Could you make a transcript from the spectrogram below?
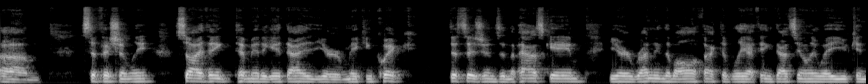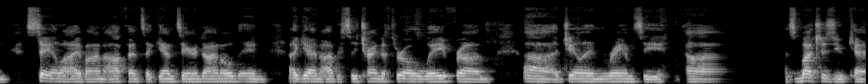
um, sufficiently. So I think to mitigate that, you're making quick, decisions in the pass game. You're running the ball effectively. I think that's the only way you can stay alive on offense against Aaron Donald. And again, obviously trying to throw away from uh, Jalen Ramsey. Uh, as much as you can.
